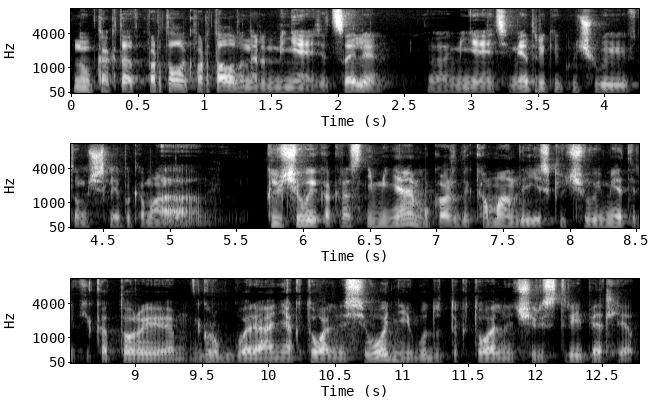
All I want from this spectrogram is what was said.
Ну, как-то от квартала к кварталу вы, наверное, меняете цели, э, меняете метрики ключевые, в том числе по командам. А, ключевые как раз не меняем. У каждой команды есть ключевые метрики, которые, грубо говоря, они актуальны сегодня и будут актуальны через 3-5 лет.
